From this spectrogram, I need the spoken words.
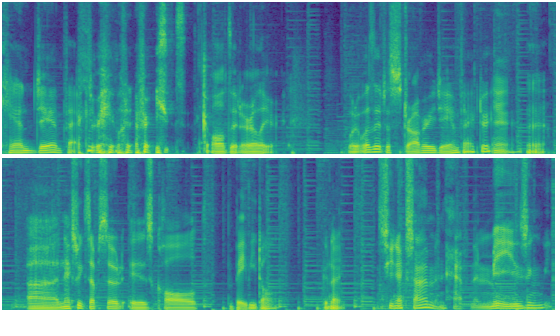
canned jam factory, whatever he called it earlier. What was it? A strawberry jam factory? Yeah. Yeah. Uh, next week's episode is called Baby Doll. Good night. See you next time and have an amazing week.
